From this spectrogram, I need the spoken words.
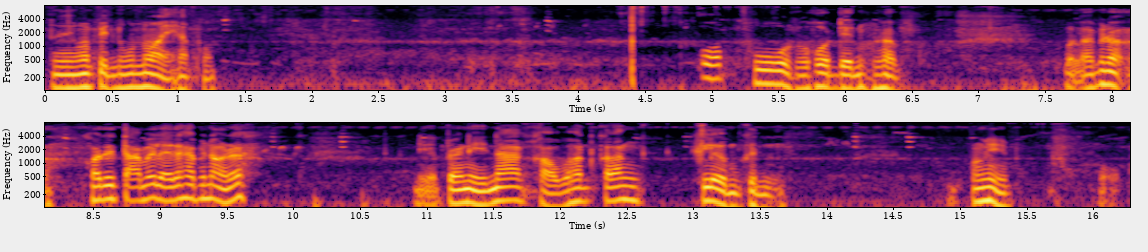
แสดงว่าเป็นนูหน่อยครับผมโอ้พูดโคตรเด่นครับ หมดแล้วพี่น้องขอยติดตามไปเลยนะครับพี่น้องเด้อนี่แปลงนี้หน้าเขาว่ากำลังเกลิ่อมขึ้นบางทีอ้โห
